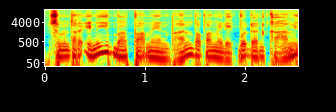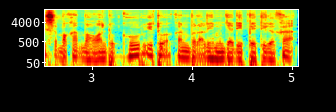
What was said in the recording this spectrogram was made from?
Sementara ini Bapak Menpan, Bapak Medikbud dan kami sepakat bahwa untuk guru itu akan beralih menjadi P3K.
